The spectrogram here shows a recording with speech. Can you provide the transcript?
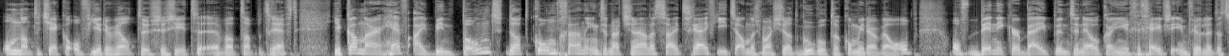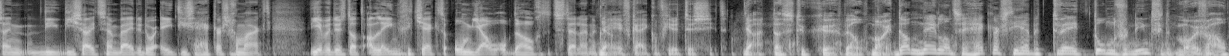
om dan te checken of je er wel tussen zit, eh, wat dat betreft. Je kan naar haveibeenpwned.com gaan, internationale site. Schrijf je iets anders, maar als je dat googelt, dan kom je daar wel op. Of benikkerbij.nl kan je je gegevens invullen. Dat zijn, die, die sites zijn beide door ethische hackers gemaakt. Die hebben dus dat alleen gecheckt om jou op de hoogte te stellen. En dan kan Ja. je even kijken of je ertussen zit. Ja, dat is natuurlijk eh, wel mooi. Dan Nederlandse hackers, die hebben twee ton verdiend. Vind het een mooi verhaal.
